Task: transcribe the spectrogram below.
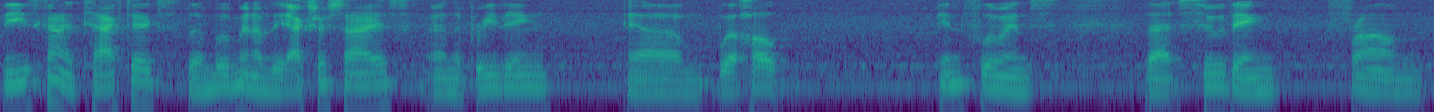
these kind of tactics, the movement of the exercise and the breathing, um, will help influence that soothing from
